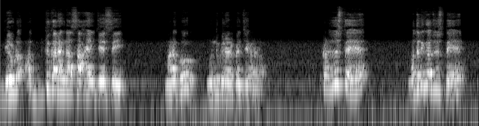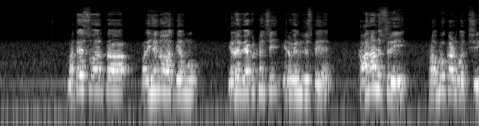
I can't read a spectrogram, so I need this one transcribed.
దేవుడు అద్భుతకరంగా సహాయం చేసి మనకు ముందుకు నడిపించగలడు. ఇక్కడ చూస్తే మొదటిగా చూస్తే మతేశ్వార్త పదిహేనో అధ్యాయము ఇరవై ఒకటి నుంచి ఇరవై ఎనిమిది చూస్తే కానాను స్త్రీ ప్రభు కాడికి వచ్చి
